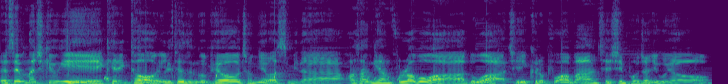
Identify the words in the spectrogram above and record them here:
네, 세븐나치 키우기 캐릭터 1태 등급표 정리해봤습니다. 화상기한 콜라보와 노아, 제이크를 포함한 최신 버전이고요.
